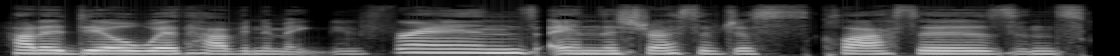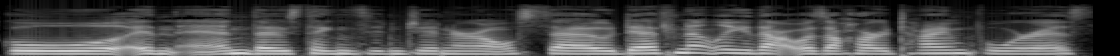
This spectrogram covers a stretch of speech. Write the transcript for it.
how to deal with having to make new friends and the stress of just classes and school and, and those things in general. So definitely that was a hard time for us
